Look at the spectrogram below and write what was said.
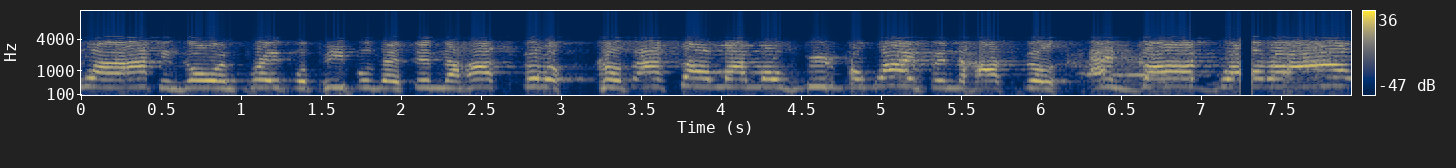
why I can go and pray for people that's in the hospital because I saw my most beautiful wife in the hospital and God brought her out.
